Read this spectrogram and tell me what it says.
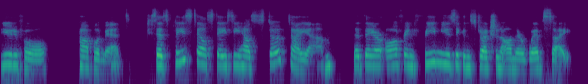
beautiful compliment. She says, "Please tell Stacey how stoked I am that they are offering free music instruction on their website."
